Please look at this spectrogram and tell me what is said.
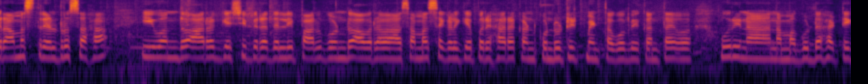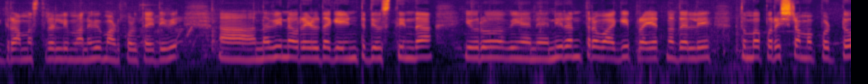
ಗ್ರಾಮಸ್ಥರೆಲ್ಲರೂ ಸಹ ಈ ಒಂದು ಆರೋಗ್ಯ ಶಿಬಿರದಲ್ಲಿ ಪಾಲ್ಗೊಂಡು ಅವರ ಸಮಸ್ಯೆಗಳಿಗೆ ಪರಿಹಾರ ಕಂಡುಕೊಂಡು ಟ್ರೀಟ್ಮೆಂಟ್ ತಗೋಬೇಕಂತ ಊರಿನ ನಮ್ಮ ಗುಡ್ಡಹಟ್ಟಿ ಗ್ರಾಮಸ್ಥರಲ್ಲಿ ಮನವಿ ಮಾಡ್ಕೊಳ್ತಾ ಇದ್ದೀವಿ. ನವೀನ್ ಅವ್ರು ಹೇಳ್ದಾಗೆ ಎಂಟು ದಿವಸದಿಂದ ಇವರು ನಿರಂತರವಾಗಿ ಪ್ರಯತ್ನದಲ್ಲಿ ತುಂಬ ಪರಿಶ್ರಮ ಪಟ್ಟು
